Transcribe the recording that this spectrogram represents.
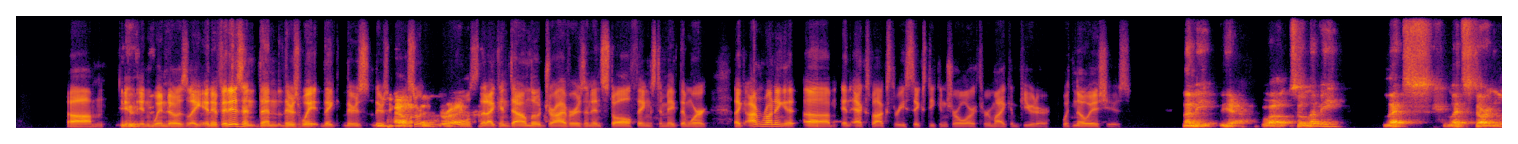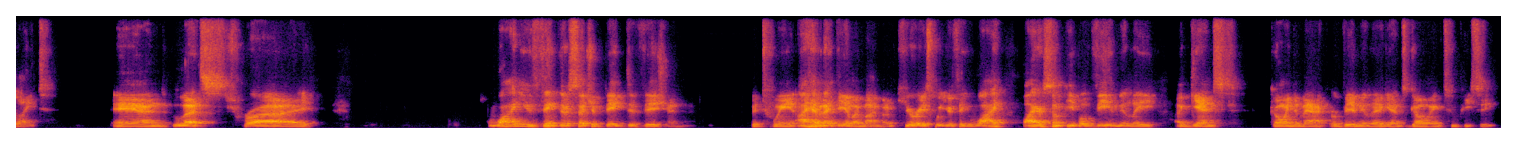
um in, in windows like and if it isn't then there's way like there's there's all sorts of tools that i can download drivers and install things to make them work. Like i'm running it uh, an xbox 360 controller through my computer with no issues. Let me yeah well so let me let's let's start light. And let's try why do you think there's such a big division between I have an idea in my mind, but I'm curious what you're thinking. Why why are some people vehemently against going to Mac or vehemently against going to PC?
